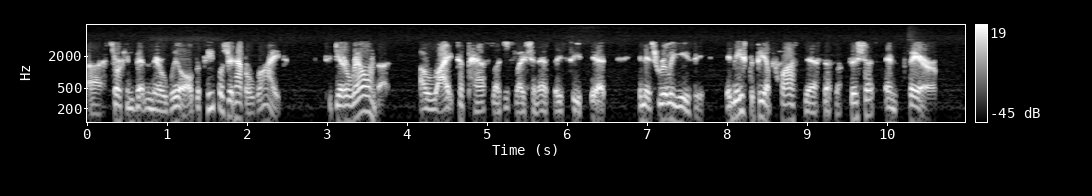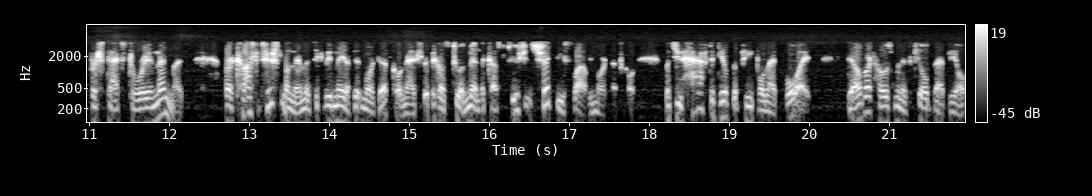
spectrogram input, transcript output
uh, circumventing their will, the people should have a right to get around us, a right to pass legislation as they see fit. And it's really easy. It needs to be a process that's efficient and fair for statutory amendments. For constitutional amendments, it can be made a bit more difficult naturally because to amend the Constitution should be slightly more difficult. But you have to give the people that voice. Delbert Hosemann has killed that bill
